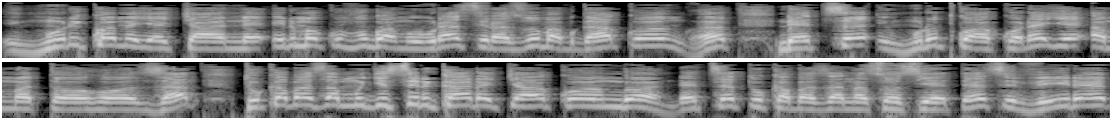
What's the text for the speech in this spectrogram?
Inkuru ikomeye cyane irimo kuvugwa mu burasirazuba bwa kongo ndetse inkuru twakoreye amatohoza tukabaza mu gisirikare cya kongo ndetse tukabaza na sosiyete sivile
